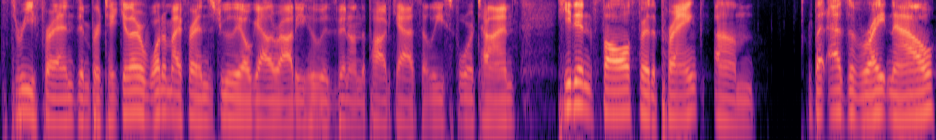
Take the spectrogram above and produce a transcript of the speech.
three friends in particular. One of my friends, Giulio Gallerati, who has been on the podcast at least four times, he didn't fall for the prank. Um, but as of right now,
